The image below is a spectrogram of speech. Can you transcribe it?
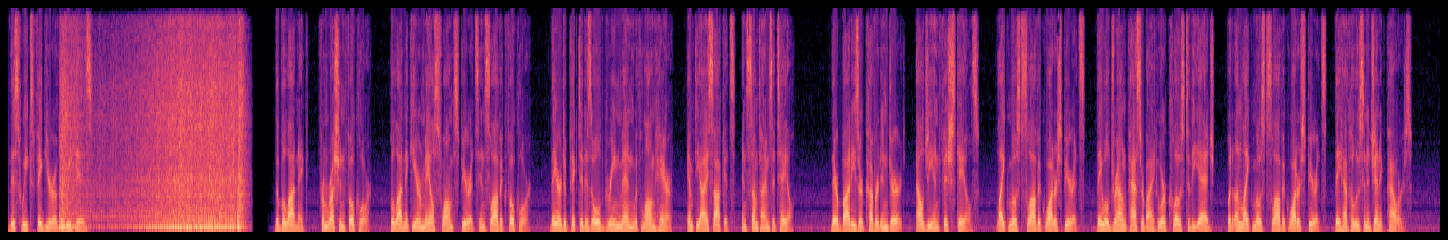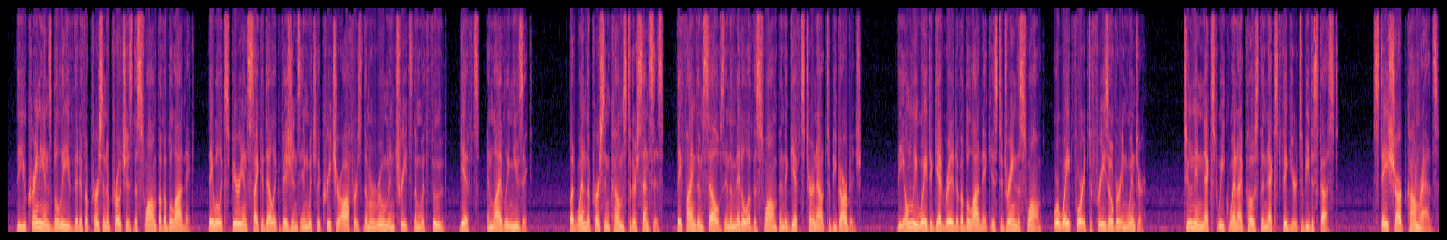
This week's figure of the week is the Bolotnik, from Russian folklore. Bolotniki are male swamp spirits in Slavic folklore. They are depicted as old green men with long hair, empty eye sockets, and sometimes a tail. Their bodies are covered in dirt, algae and fish scales. Like most Slavic water spirits, they will drown passerby who are close to the edge, but unlike most Slavic water spirits, they have hallucinogenic powers. The Ukrainians believe that if a person approaches the swamp of a Bolotnik, they will experience psychedelic visions in which the creature offers them a room and treats them with food, gifts, and lively music. But when the person comes to their senses, they find themselves in the middle of the swamp and the gifts turn out to be garbage. The only way to get rid of a Bolotnik is to drain the swamp, or wait for it to freeze over in winter. Tune in next week when I post the next figure to be discussed. Stay sharp comrades.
